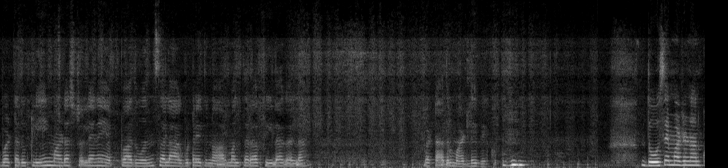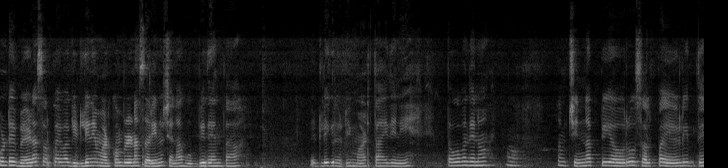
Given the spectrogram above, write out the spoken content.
ಬಟ್ ಅದು ಕ್ಲೀನ್ ಮಾಡೋಷ್ಟರಲ್ಲೇ ಯಪ್ಪ, ಅದು ಒಂದು ಸಲ ಆಗ್ಬಿಟ್ರೆ ಇದು ನಾರ್ಮಲ್ ಥರ ಫೀಲ್ ಆಗಲ್ಲ. ಬಟ್ ಆದರೂ ಮಾಡಲೇಬೇಕು. ದೋಸೆ ಮಾಡೋಣ ಅಂದ್ಕೊಂಡೆ ಬೇಡ ಸ್ವಲ್ಪ ಇವಾಗ ಇಡ್ಲಿನೇ ಮಾಡ್ಕೊಂಬಿಡೋಣ ಸರಿನೂ ಚೆನ್ನಾಗಿ ಉಬ್ಬಿದೆ ಅಂತ ಇಡ್ಲಿಗೆ ರೆಡಿ ಮಾಡ್ತಾ ಇದ್ದೀನಿ. ತಗೊಬಂದೇನೋ ನಮ್ಮ ಚಿನ್ನಪ್ಪಿ ಅವರು ಸ್ವಲ್ಪ ಹೇಳಿದ್ದೆ.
